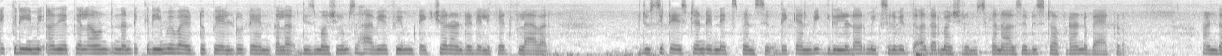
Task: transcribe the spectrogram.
ఏ క్రీమీ అది ఎలా ఉంటుందంటే creamy white to pale to tan colour. These mushrooms have a firm texture and delicate flavour juicy taste and inexpensive they can be grilled or mixed with other mushrooms can also be stuffed and baked and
